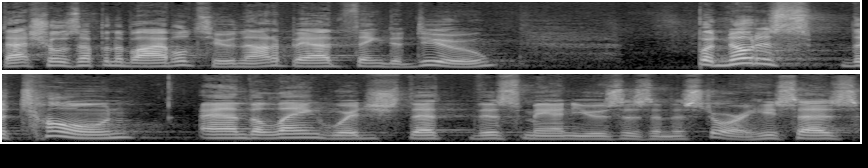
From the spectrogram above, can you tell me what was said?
that shows up in the Bible too, not a bad thing to do. But notice the tone and the language that this man uses in the story. He says,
